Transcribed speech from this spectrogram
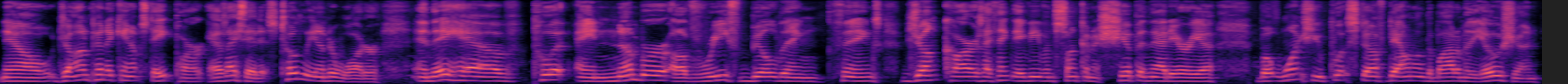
Now, John Pennekamp State Park, as I said, it's totally underwater, and they have put a number of reef building things, junk cars. I think they've even sunken a ship in that area. But once you put stuff down on the bottom of the ocean,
